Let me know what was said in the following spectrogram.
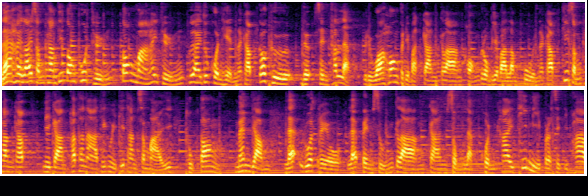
และไฮไลท์สำคัญที่ต้องพูดถึงต้องมาให้ถึงเพื่อให้ทุกคนเห็นนะครับ ก็คือ The Central Lab หรือว่าห้องปฏิบัติการกลางของโรงพยาบาลลำพูนนะครับ ที่สำคัญครับ มีการพัฒนาเทคโนโลยีที่ทันสมัย ถูกต้องแม่นยำและรวดเร็ว และเป็นศูนย์กลาง การส่งแลบคนไข้ที่มีประสิทธิภาพ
